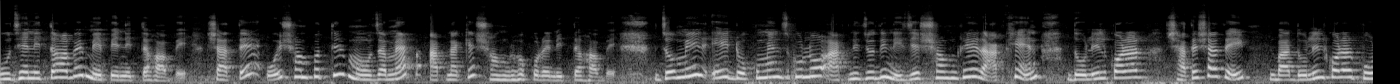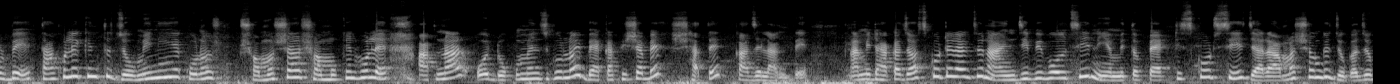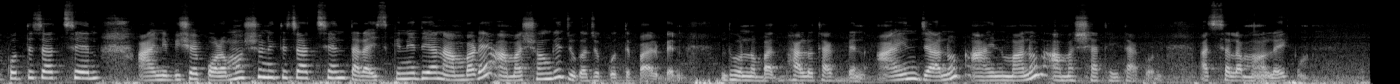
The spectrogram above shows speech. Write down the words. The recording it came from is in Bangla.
বুঝে নিতে হবে, মেপে নিতে হবে। সাথে ওই সম্পত্তির মৌজা ম্যাপ আপনাকে সংগ্রহ করে নিতে হবে। জমির এই ডকুমেন্টসগুলো আপনি যদি নিজের সঙ্গে রাখেন দলিল করার সাথে সাথেই বা দলিল করার পূর্বে, তাহলে কিন্তু জমি নিয়ে কোনো সমস্যার সম্মুখীন হলে আপনার ওই ডকুমেন্টসগুলোই ব্যাকআপ হিসাবে সাথে কাজে লাগবে। আমি ঢাকা জজ কোর্টের একজন আইনজীবী বলছি, নিয়মিত প্র্যাকটিস করছি, যারা আমার সঙ্গে যোগাযোগ করতে চাচ্ছেন, আইনি বিষয়ে পরামর্শ নিতে চাচ্ছেন, তারা স্ক্রিনে দেওয়া নাম্বারে আমার সঙ্গে যোগাযোগ করতে পারবেন। ধন্যবাদ, ভালো থাকবেন। আইন জানুন, আইন মানুন, আমার সাথেই থাকুন। আসসালামু আলাইকুম।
